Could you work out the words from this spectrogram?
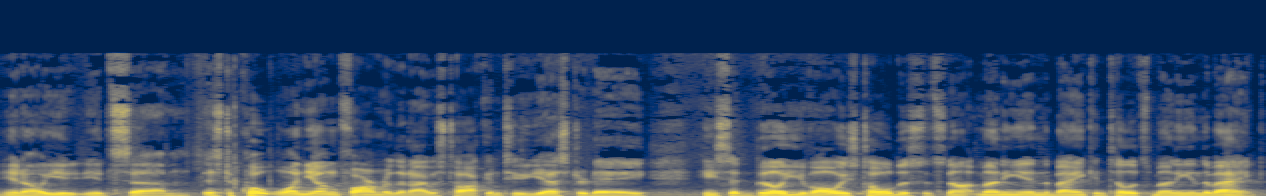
You know, you, it's um, is to quote one young farmer that I was talking to yesterday. He said, "Bill, you've always told us it's not money in the bank until it's money in the bank.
